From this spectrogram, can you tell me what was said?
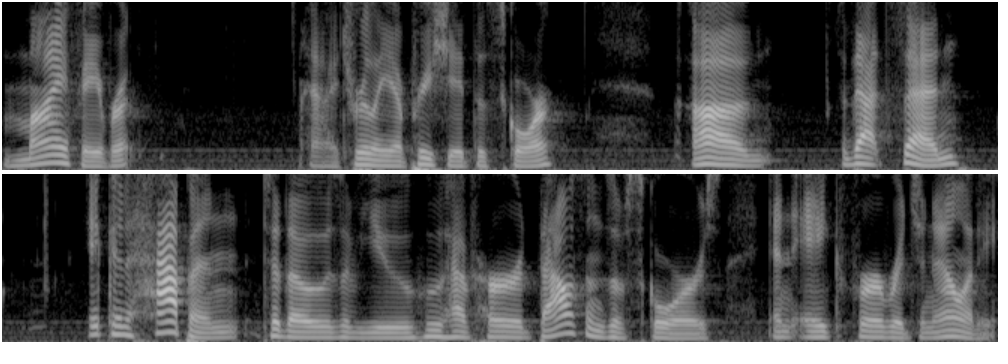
my favorite, I truly appreciate this score. Uh, that said, it can happen to those of you who have heard thousands of scores and ache for originality.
